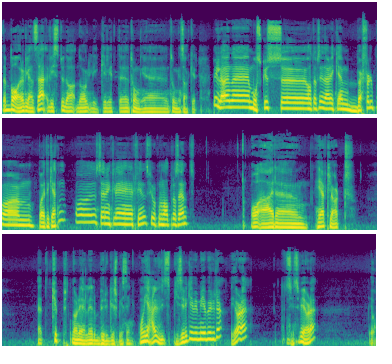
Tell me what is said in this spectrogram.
Det er bare å glede seg, hvis du da dog liker litt uh, tunge, tunge, saker. Bilde av en uh, moskus, uh, holdt jeg på å si. Det er ikke en bøffel på, um, på, etiketten. Og ser egentlig helt fin ut. 14,5 Og er helt klart et kupp når det gjelder burgerspising. Og jeg spiser ikke mye burgere? Vi gjør det. Syns vi gjør det? Jo.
